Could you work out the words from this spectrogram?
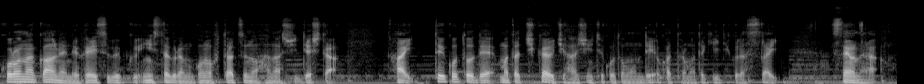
コロナ関連で Facebook、Instagram この2つの話でした。はいということでまた近いうち配信していこうと思うんでよかったらまた聞いてください。さようなら。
